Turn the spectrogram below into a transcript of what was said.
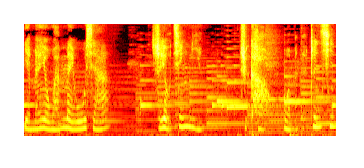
也没有完美无瑕，只有晶莹，只靠我们的真心。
